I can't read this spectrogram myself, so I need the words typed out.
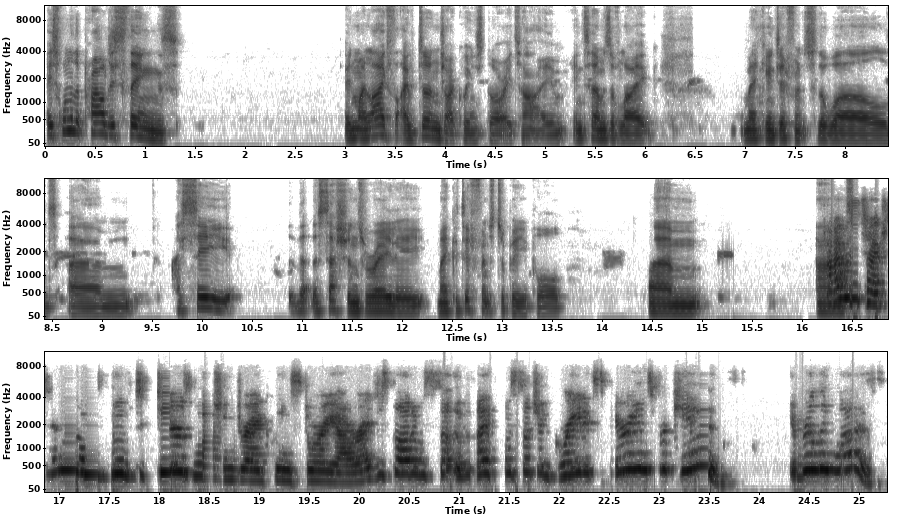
it's one of the proudest things in my life that i've done drag queen story time in terms of like making a difference to the world um i see that the sessions really make a difference to people um I was touched. I was moved to tears watching Drag Queen Story Hour. I just thought it was so. It was, it was such a great experience for kids. It really was.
